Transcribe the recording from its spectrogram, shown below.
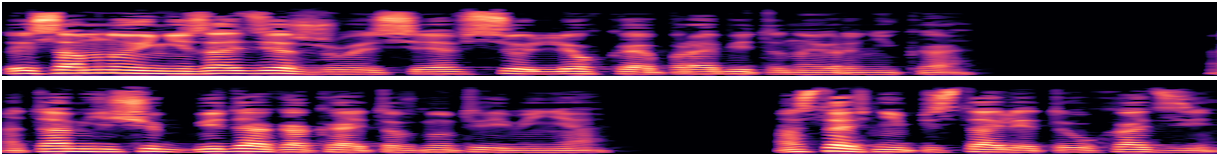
«Ты со мной не задерживайся, я все легкое пробито наверняка. А там еще беда какая-то внутри меня. Оставь мне пистолет и уходи.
